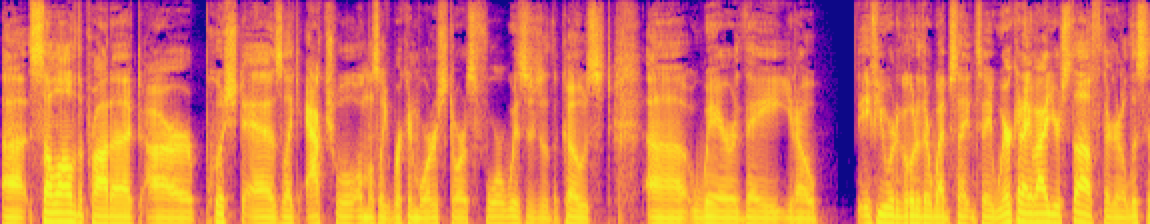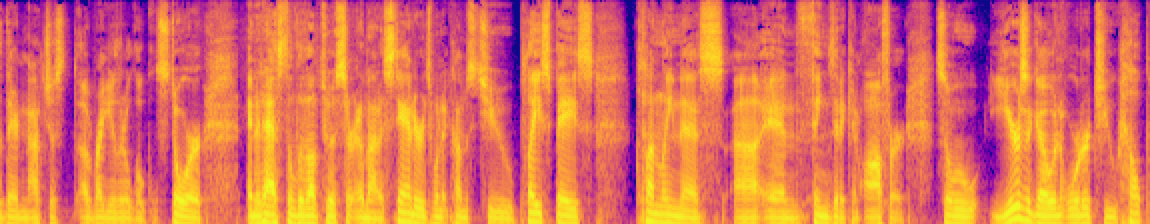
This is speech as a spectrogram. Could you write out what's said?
uh, sell all of the product, are pushed as like actual, almost like brick and mortar stores for Wizards of the Coast, uh, where they you know if you were to go to their website and say, where can I buy your stuff? They're going to list it there, not just a regular local store. And it has to live up to a certain amount of standards when it comes to play space, cleanliness, uh, and things that it can offer. So years ago, in order to help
